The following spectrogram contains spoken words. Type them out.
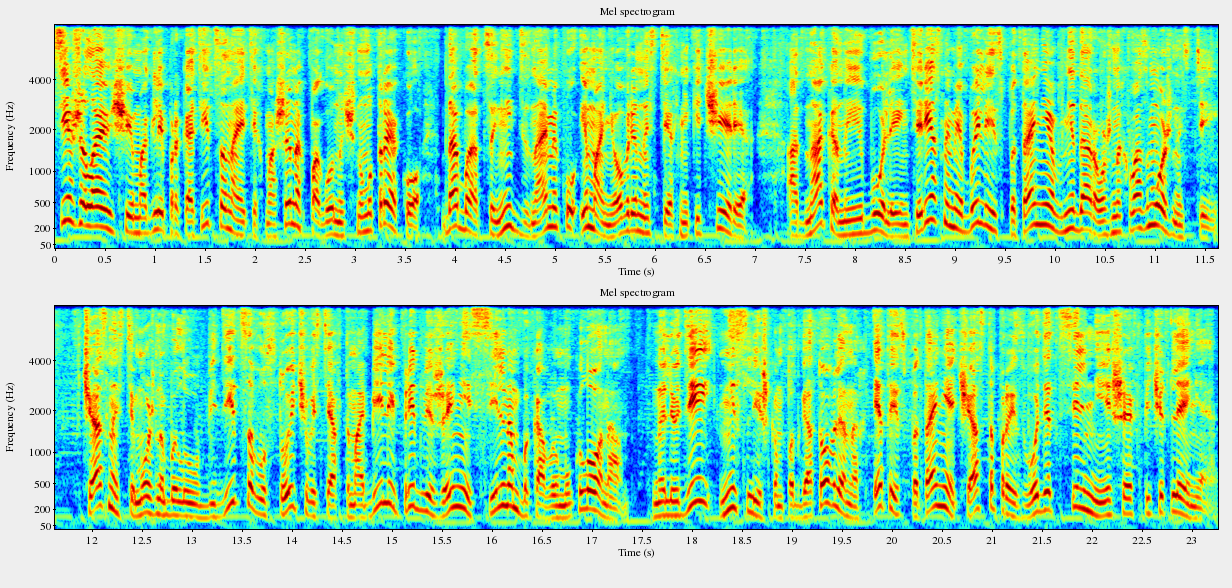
все желающие могли прокатиться на этих машинах по гоночному треку, дабы оценить динамику и маневренность техники Черри. Однако наиболее интересными были испытания внедорожных возможностей. В частности, можно было убедиться в устойчивости автомобилей при движении с сильным боковым уклоном. На людей, не слишком подготовленных, это испытание часто производит сильнейшее впечатление.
